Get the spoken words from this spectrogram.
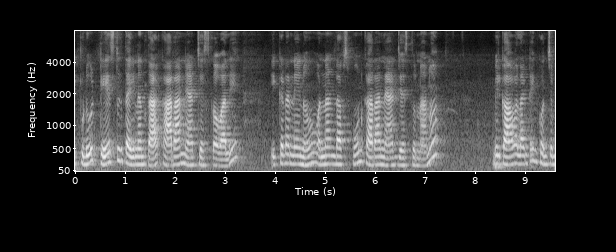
ఇప్పుడు టేస్ట్కి తగినంత కారాన్ని యాడ్ చేసుకోవాలి. ఇక్కడ నేను వన్ అండ్ హాఫ్ స్పూన్ కారాన్ని యాడ్ చేస్తున్నాను. మీరు కావాలంటే ఇంకొంచెం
